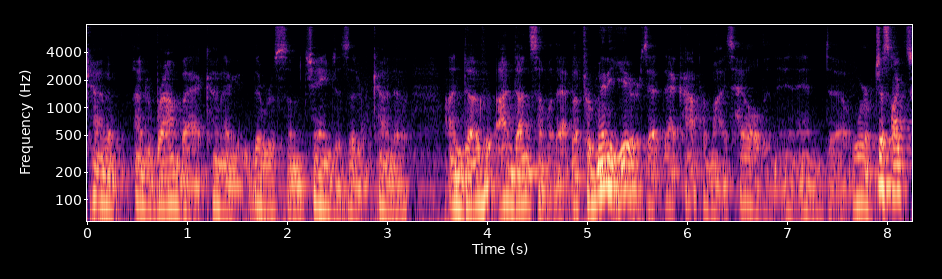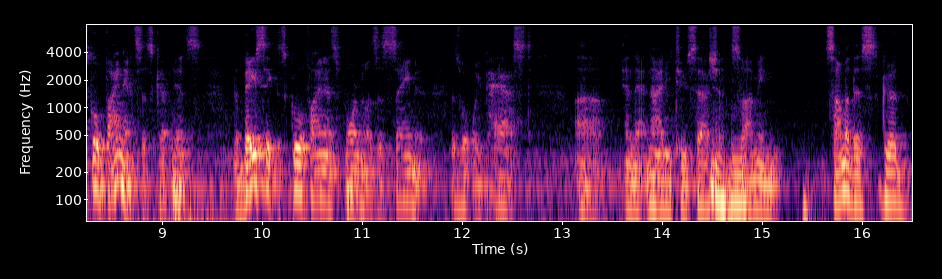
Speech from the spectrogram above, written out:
kind of under Brownback, kind of there were some changes that have kind of undone, undone some of that. But for many years, that, that compromise held, and, and uh, we're just like school finances. It's the basic school finance formula is the same as what we passed uh, in that '92 session. Mm-hmm. So I mean some of this good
